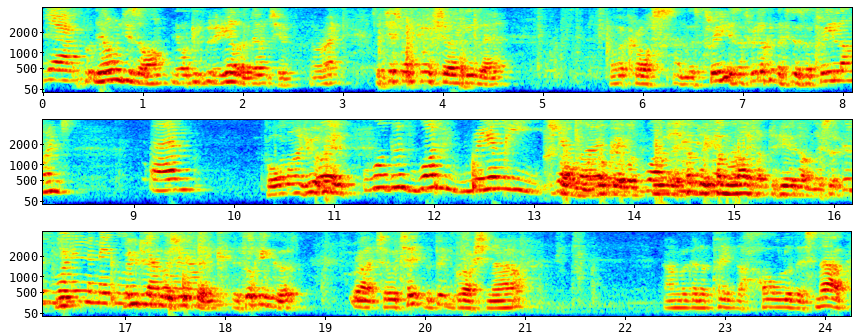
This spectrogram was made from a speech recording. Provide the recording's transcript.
Yeah. Put the oranges on, you want a little bit of yellow don't you? Alright, so just like I was showing you there, come across and there's three, is there three, look at this, there's the three lines, Um. Four lines, you? Well, well, there's one really Strong yellow. okay, there's well, one they, in come, the they come right up to here don't they? So There's you- one in the middle You of do yellow. as you think. It's looking good. Right, so we take the big brush now and we're going to paint the whole of this. Now,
